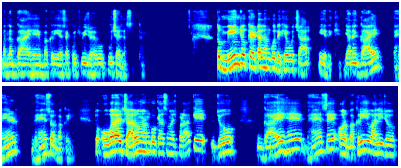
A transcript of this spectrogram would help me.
मतलब गाय है बकरी ऐसा कुछ भी जो है वो पूछा जा सकता है। तो मेन जो कैटल हमको दिखे वो चार ये देखे। यानी गाय भेड़ भैंस और बकरी। तो ओवरऑल चारों में हमको क्या समझ पड़ा कि जो गाय है भैंस है और बकरी वाली जो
